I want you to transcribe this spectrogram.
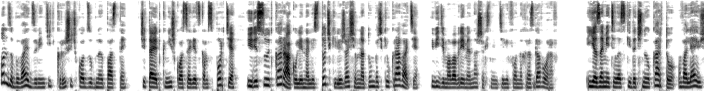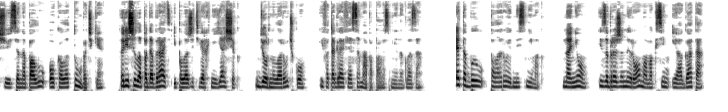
он забывает завинтить крышечку от зубной пасты, читает книжку о советском спорте и рисует каракули на листочке, лежащем на тумбочке у кровати, видимо, во время наших с ним телефонных разговоров. Я заметила скидочную карту, валяющуюся на полу около тумбочки. Решила подобрать и положить верхний ящик, дернула ручку, и фотография сама попалась мне на глаза. Это был полароидный снимок. На нем изображены Рома, Максим и Агата,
